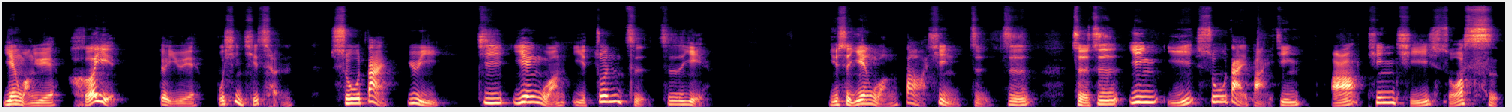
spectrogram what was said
燕王曰：“何也？”对曰：“不信其臣。”苏代欲以击燕王以尊子之也。于是燕王大信子之，子之因遗书代百金，而听其所死。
